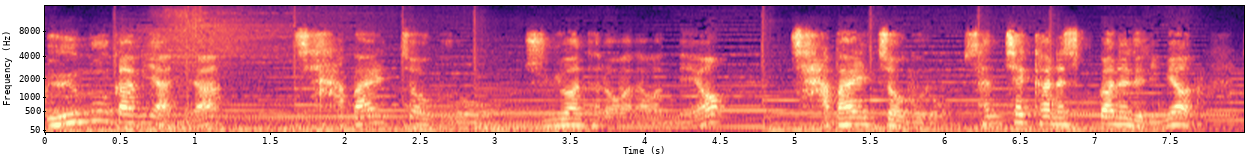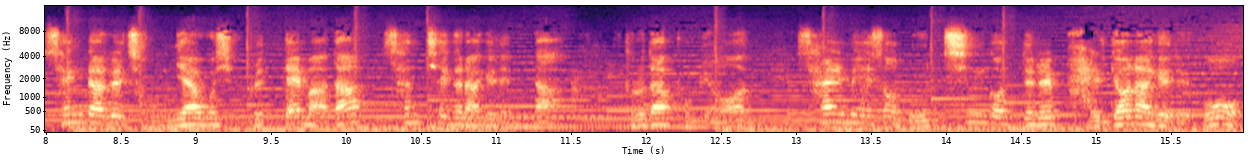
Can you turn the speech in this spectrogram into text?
의무감이 아니라 자발적으로 중요한 단어가 나왔네요. 자발적으로 산책하는 습관을 들이면 생각을 정리하고 싶을 때마다 산책을 하게 된다. 그러다 보면 삶에서 놓친 것들을 발견하게 되고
